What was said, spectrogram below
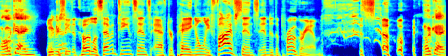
Okay. He okay. received a total of 17 cents after paying only five cents into the program. so okay.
